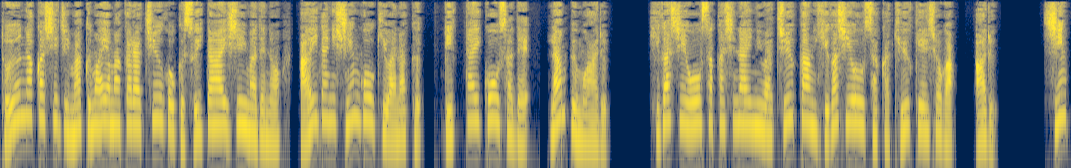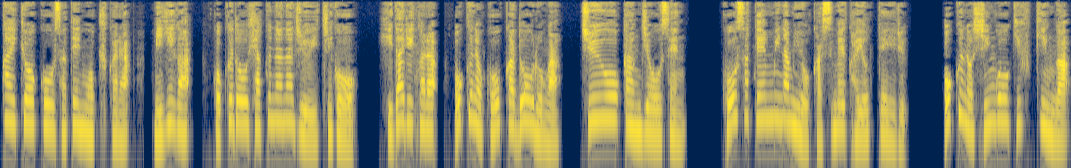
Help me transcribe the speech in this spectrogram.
豊中市島熊山から中国吹田 IC までの間に信号機はなく、立体交差でランプもある。東大阪市内には中間東大阪休憩所がある。新海峡交差点奥から右が国道171号、左から奥の高架道路が中央環状線。交差点南をかすめ通っている。奥の信号機付近が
